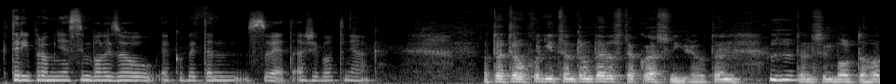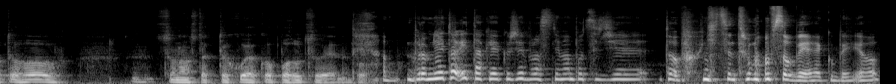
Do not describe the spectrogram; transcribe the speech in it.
které pro mě symbolizují jakoby ten svět a život nějak. A to je to obchodní centrum, to je dost jako jasný, že jo? Ten, mm-hmm. ten symbol toho, toho, co nás tak trochu jako pohlcuje. Nebo... A pro mě je to i tak, jakože vlastně mám pocit, že to obchodní centrum mám v sobě, jakoby, jo.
